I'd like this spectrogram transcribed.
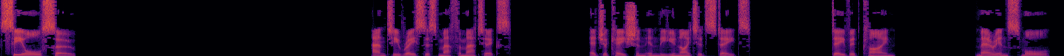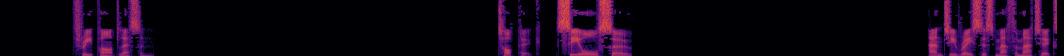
See also. Anti-racist mathematics. Education in the United States. David Klein. Marian Small. Three-part lesson Topic. See also Anti-racist mathematics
